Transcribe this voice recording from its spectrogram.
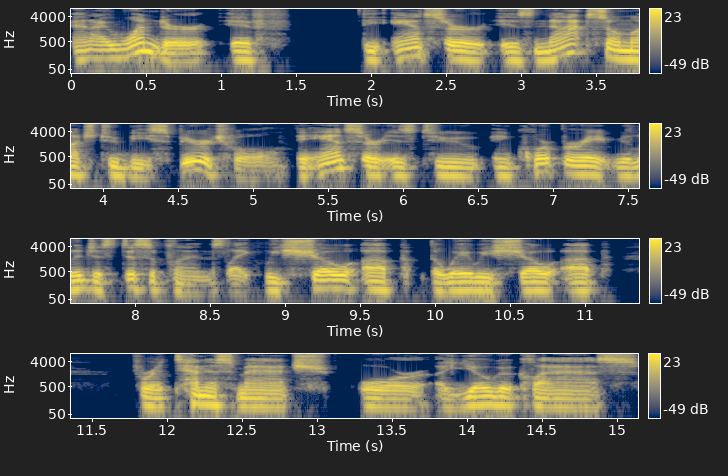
And I wonder if the answer is not so much to be spiritual. The answer is to incorporate religious disciplines like we show up the way we show up for a tennis match or a yoga class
